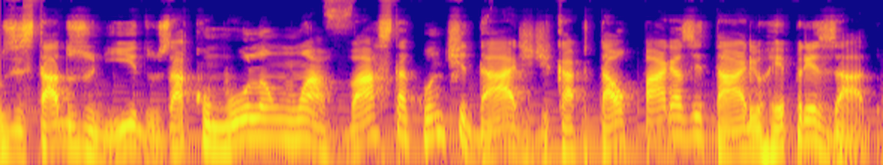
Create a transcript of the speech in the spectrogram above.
os Estados Unidos acumulam uma vasta quantidade de capital parasitário represado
